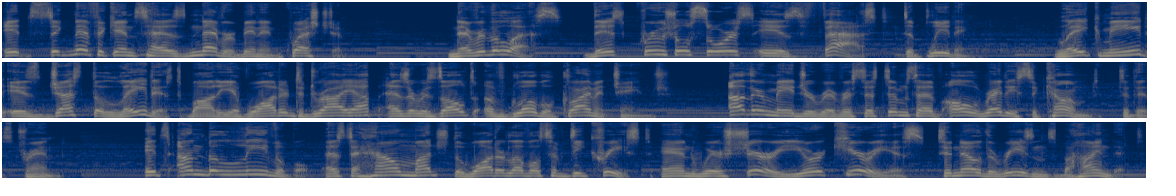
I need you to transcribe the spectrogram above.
its significance has never been in question. Nevertheless, this crucial source is fast depleting. Lake Mead is just the latest body of water to dry up as a result of global climate change. Other major river systems have already succumbed to this trend. It's unbelievable as to how much the water levels have decreased, and we're sure you're curious to know the reasons behind it.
